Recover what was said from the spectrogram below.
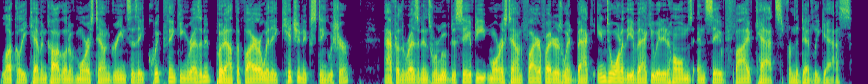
Luckily, Kevin Coughlin of Morristown Green says a quick thinking resident put out the fire with a kitchen extinguisher. After the residents were moved to safety, Morristown firefighters went back into one of the evacuated homes and saved five cats from the deadly gas.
